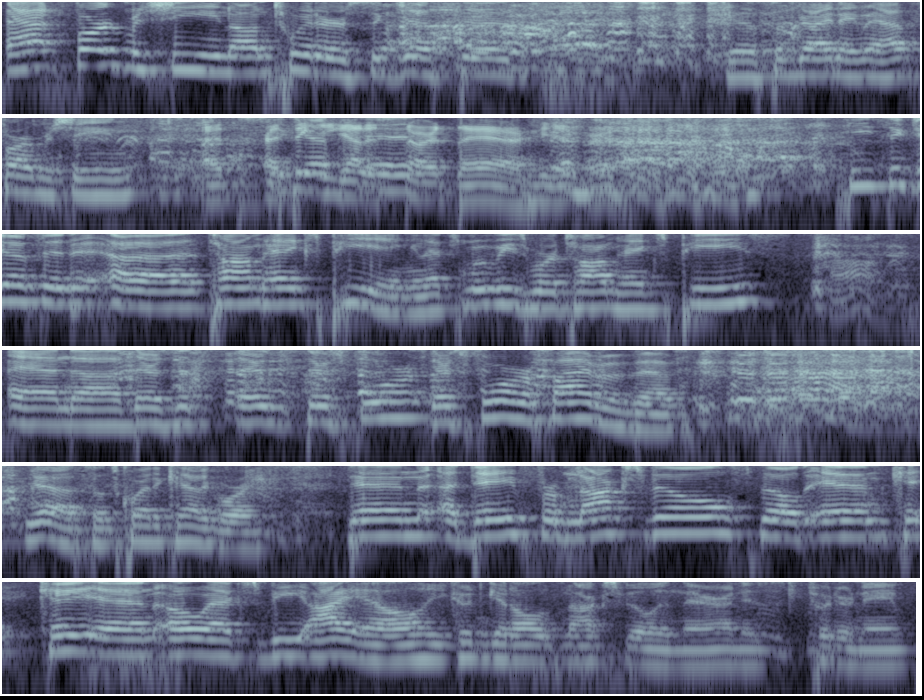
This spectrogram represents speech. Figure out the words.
at Fart Machine on Twitter suggested? yeah, some guy named at Fart Machine. I, I think you got to start there. He suggested uh, Tom Hanks peeing, and that's movies where Tom Hanks pees. And uh, there's a there's there's four there's four or five of them. Yeah, so it's quite a category. Then a Dave from Knoxville, spelled N K N O X V I L. He couldn't get all of Knoxville in there on his Twitter name.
